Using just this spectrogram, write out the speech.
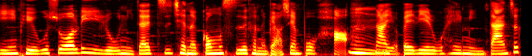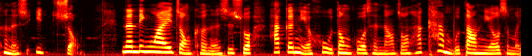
因，比如说，例如你在之前的公司可能表现不好，嗯，那有被列入黑名单，这可能是一种。那另外一种可能是说，他跟你的互动过程当中，他看不到你有什么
